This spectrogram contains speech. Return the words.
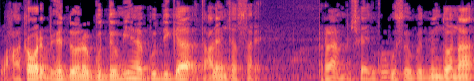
Waxaa ka warbixi doona guddoomiyaha guddiga tacliinta sare. Barnaamijka idinkugu soo gudbin doonaa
